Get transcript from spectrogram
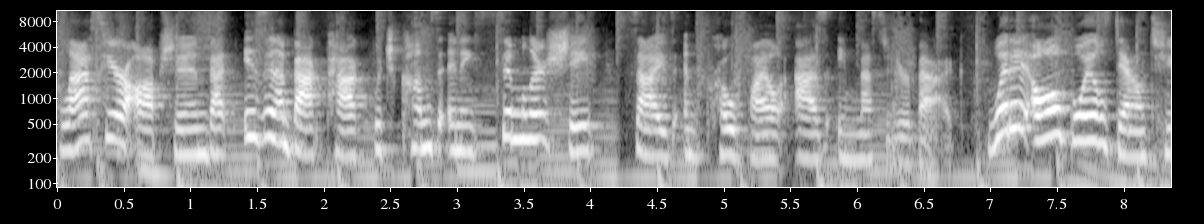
classier option that isn't a backpack which comes in a similar shape, size, and profile as a messenger bag. What it all boils down to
